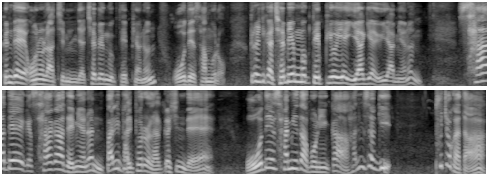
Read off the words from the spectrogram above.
근데 오늘 아침 이제 최병묵 대표는 5대 3으로 그러니까 최병묵 대표의 이야기에 의하면은 4대 4가 되면은 빨리 발표를 할 것인데 5대 3이다 보니까 한석이 부족하다.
